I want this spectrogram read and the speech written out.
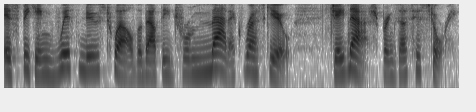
is speaking with News 12 about the dramatic rescue. Jade Nash brings us his story.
